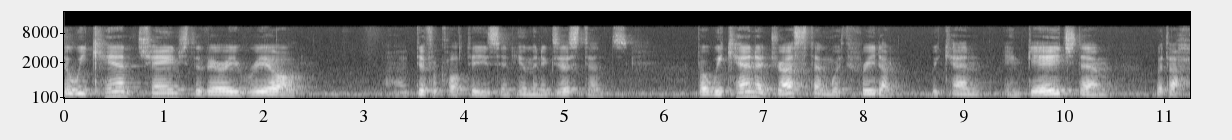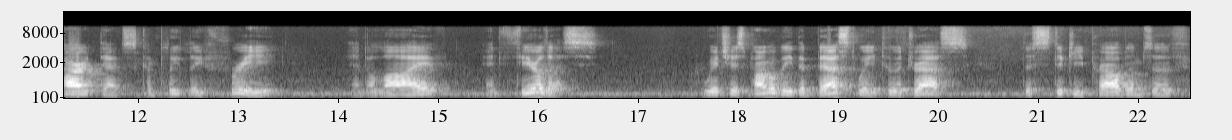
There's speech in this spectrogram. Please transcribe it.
So we can't change the very real uh, difficulties in human existence, but we can address them with freedom. We can engage them with a heart that's completely free and alive and fearless which is probably the best way to address the sticky problems of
